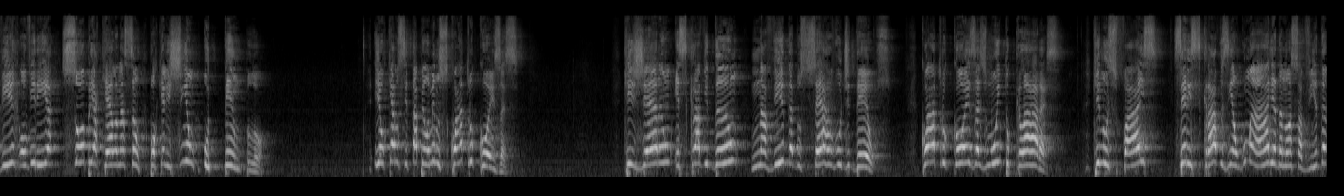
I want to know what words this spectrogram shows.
vir ou viria sobre aquela nação, porque eles tinham o templo. E eu quero citar pelo menos quatro coisas que geram escravidão na vida do servo de Deus. Quatro coisas muito claras que nos faz ser escravos em alguma área da nossa vida,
